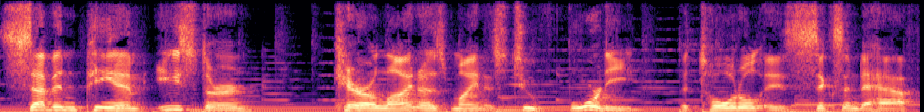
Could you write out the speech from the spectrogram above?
7 p.m. Eastern. Carolina is minus 240. The total is six and a half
